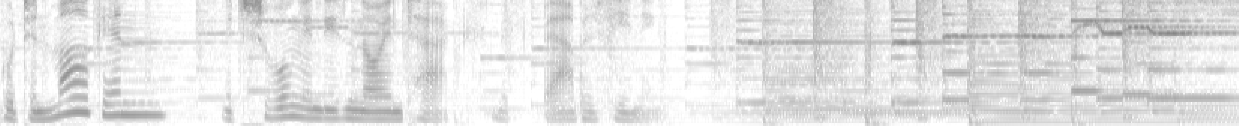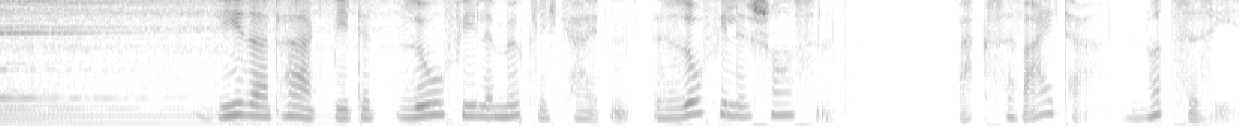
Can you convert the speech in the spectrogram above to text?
Guten Morgen mit Schwung in diesen neuen Tag mit Bärbel Feening. Dieser Tag bietet so viele Möglichkeiten, so viele Chancen. Wachse weiter, nutze sie.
